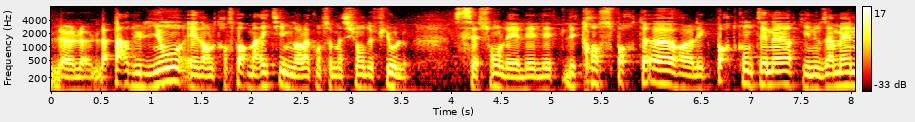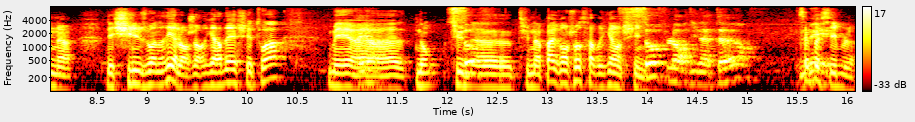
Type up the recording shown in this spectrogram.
le- le- la part du lion est dans le transport maritime, dans la consommation de fuel. Ce sont les, les- les- les transporteurs, les porte-containers qui nous amènent les chinoiseries. Alors, je regardais chez toi, mais euh, non, tu n'as- pas grand-chose fabriqué en Chine. Sauf l'ordinateur. C'est possible.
